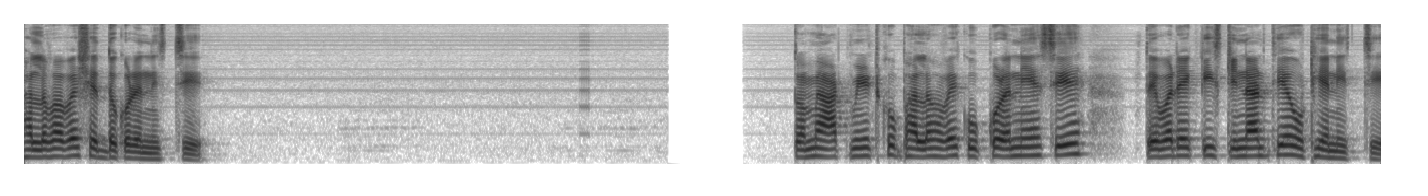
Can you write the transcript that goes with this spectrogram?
ভালোভাবে সেদ্ধ করে নিচ্ছি। তো আমি আট মিনিট খুব ভালোভাবে কুক করে নিয়েছি। তো এবারে একটি স্টিনার দিয়ে উঠিয়ে নিচ্ছি।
